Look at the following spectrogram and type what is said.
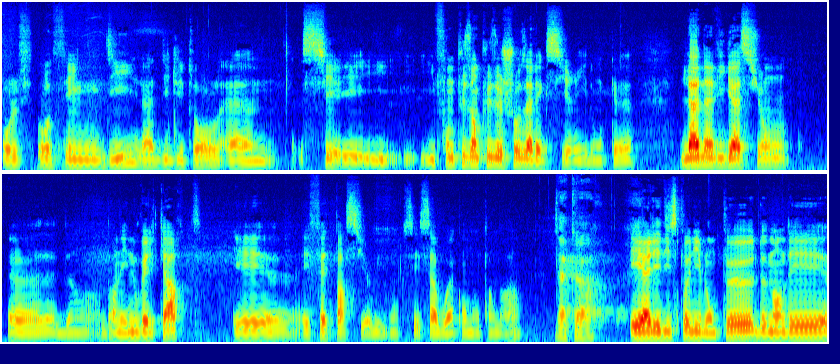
All, Things D, là, Digital, euh, ils, font de plus en plus de choses avec Siri. Donc, euh, la navigation dans, les nouvelles cartes est, faite par Siri. Donc, c'est sa voix qu'on entendra. D'accord. Et elle est disponible. On peut demander,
